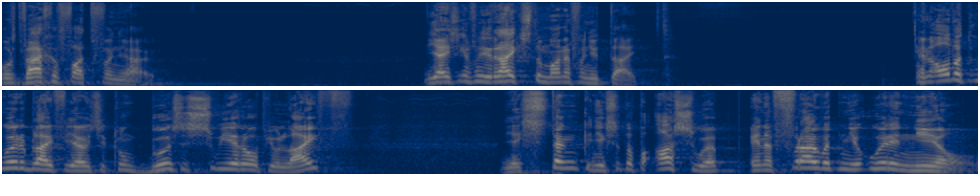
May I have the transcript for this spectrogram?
word weggevat van jou. Jy is een van die rykste manne van jou tyd. En al wat oorbly vir jou is 'n klomp bose sweere op jou lyf. Jy stink en jy sit op 'n ashoop en 'n vrou wat in jou ore neel.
